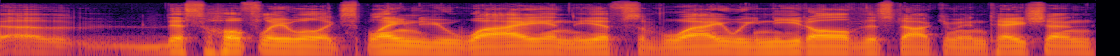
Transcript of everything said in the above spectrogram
uh, this hopefully will explain to you why and the ifs of why we need all of this documentation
